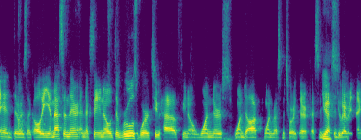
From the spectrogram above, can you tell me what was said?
and there was like all the EMS in there. And next thing you know, the rules were to have you know one nurse, one doc, one respiratory therapist, and you have to do everything.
